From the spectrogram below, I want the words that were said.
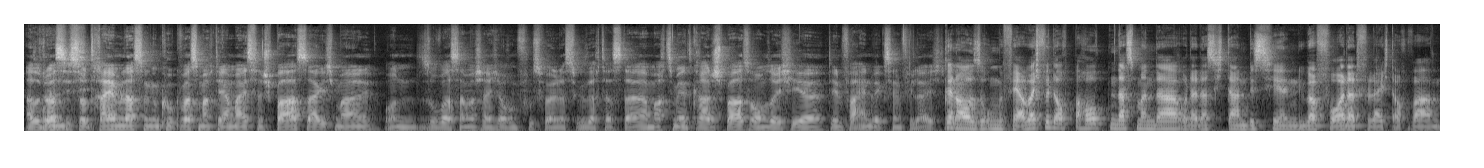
Also du und hast dich so treiben lassen und geguckt, was macht dir am meisten Spaß, sage ich mal. Und so war es dann wahrscheinlich auch im Fußball, dass du gesagt hast, da macht es mir jetzt gerade Spaß, warum soll ich hier den Verein wechseln vielleicht? Genau, oder? so ungefähr. Aber ich würde auch behaupten, dass man da oder dass ich da ein bisschen überfordert vielleicht auch war.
